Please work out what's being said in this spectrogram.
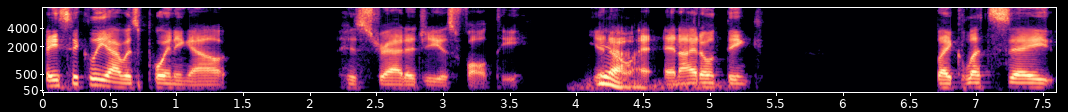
basically, I was pointing out his strategy is faulty, you yeah. know, and, and I don't think like let's say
